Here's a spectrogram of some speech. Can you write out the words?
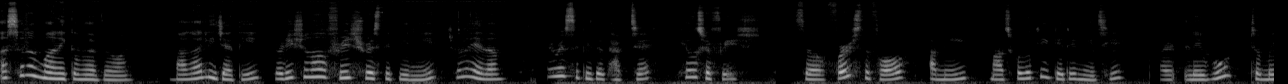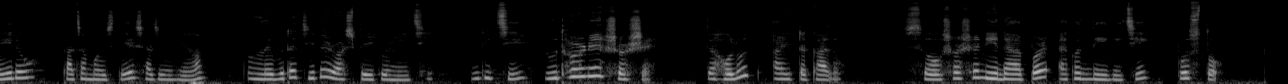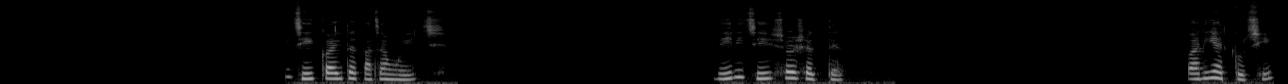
আসসালামু আলাইকুম এভরিওয়ান বাঙালি জাতির ট্রেডিশনাল ফিশ রেসিপি নিয়ে চলে এলাম। এই রেসিপিতে থাকছে hilsa fish so first of all আমি মাছগুলোকে কেটে নিয়েছি আর লেবু টমেটো কাঁচামরিচ দিয়ে সাজিয়ে নিলাম। লেবুটা চিপে রস বের করে নিয়েছি। দিয়ে দিচ্ছি দু ধরনের সর্ষে, একটা হলুদ আর একটা কালো। সো সর্ষে নিয়ে নেওয়ার পর এখন দিয়ে দিচ্ছি পোস্ত। দিচ্ছি কয়েকটা কাঁচামরিচ, দিয়ে দিচ্ছি সরষের তেল। পানি অ্যাড করছি।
